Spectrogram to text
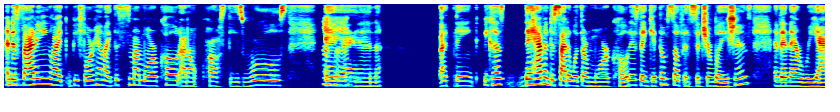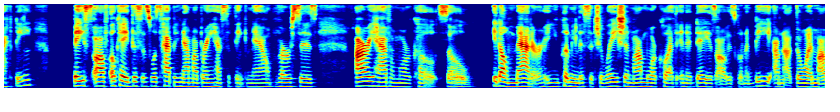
and deciding like beforehand like this is my moral code i don't cross these rules Mhm. and i think because they haven't decided what their moral code is they get themselves in situations and then they're reacting based off okay this is what's happening now my brain has to think now versus i already have a moral code so it don't matter. You put me in this situation my moral code at the end of the day is always going to be i'm not throwing my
